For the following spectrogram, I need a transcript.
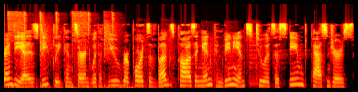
India is deeply concerned with a few reports of bugs causing inconvenience to its esteemed passengers.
